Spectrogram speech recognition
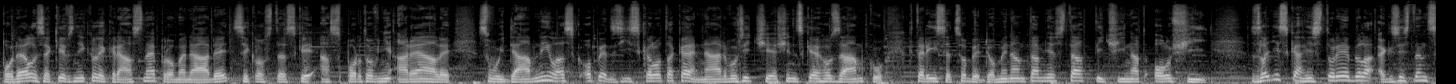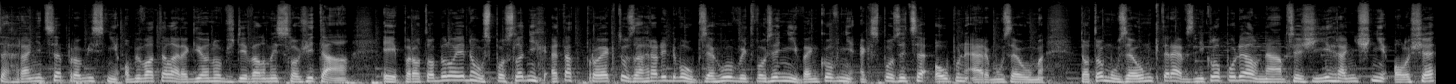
Podél řeky vznikly krásné promenády, cyklostezky a sportovní areály. Svůj dávný lesk opět získalo také nádvoří Čiešinského zámku, který se co by dominanta města tyčí nad Olší. Z hlediska historie byla existence hranice pro místní obyvatele regionu vždy velmi složitá. I proto bylo jednou z posledních etap projektu Zahrady dvou břehů vytvoření venkovní expozice Open Air Museum. Toto muzeum, které vzniklo podél nábřeží hraniční Olše,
